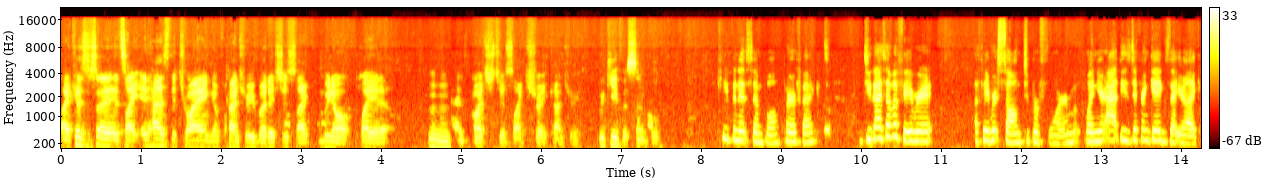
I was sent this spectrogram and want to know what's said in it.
like because it's, it's like it has the twang of country, but it's just like we don't play it Mhm. as much, just like straight country. we keep it simple. Keeping it simple. Perfect. Do you guys have a favorite a favorite song to perform when you're at these different gigs that you're like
